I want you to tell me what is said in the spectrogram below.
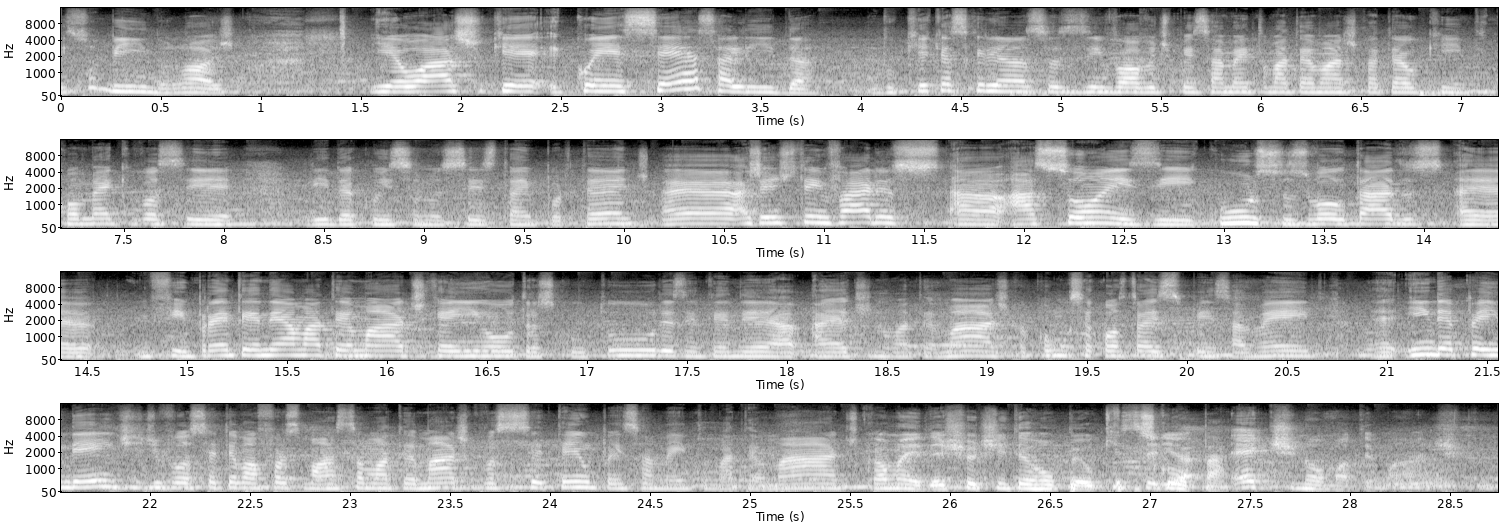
e subindo, lógico. E eu acho que conhecer essa lida do que, que as crianças desenvolvem de pensamento matemático até o quinto, como é que você lida com isso no sexto é importante. É, a gente tem várias ah, ações e cursos voltados, é, enfim, para entender a matemática em outras culturas, entender a, a etnomatemática, como você constrói esse pensamento. É, independente de você ter uma formação matemática, você tem um pensamento matemático. Calma aí, deixa eu te interromper. O que Desculpa. seria etnomatemática?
